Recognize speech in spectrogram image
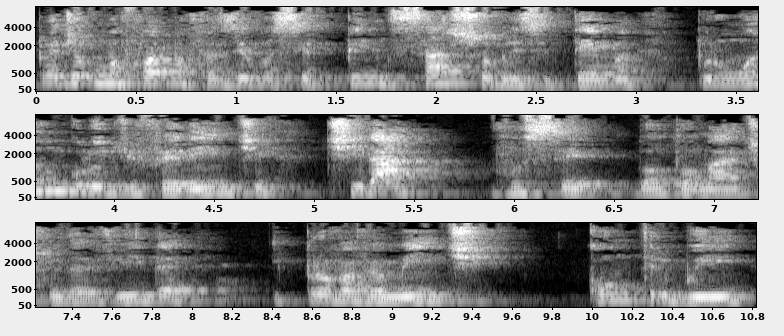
para de alguma forma fazer você pensar sobre esse tema por um ângulo diferente, tirar você do automático da vida e provavelmente contribuir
